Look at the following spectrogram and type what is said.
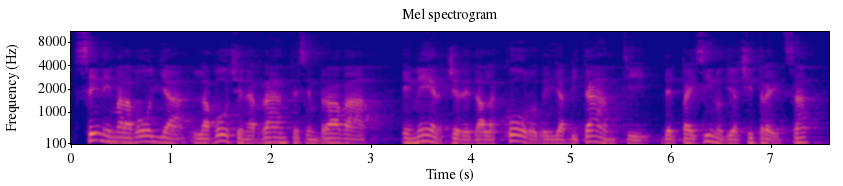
Se nei Malavoglia la voce narrante sembrava emergere dal coro degli abitanti del paesino di Acitrezza,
